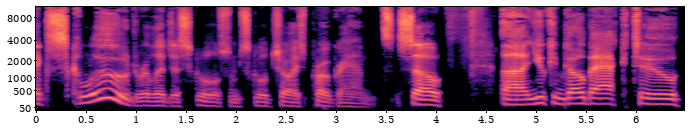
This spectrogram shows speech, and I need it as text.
exclude religious schools from school choice programs? So uh, you can go back to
